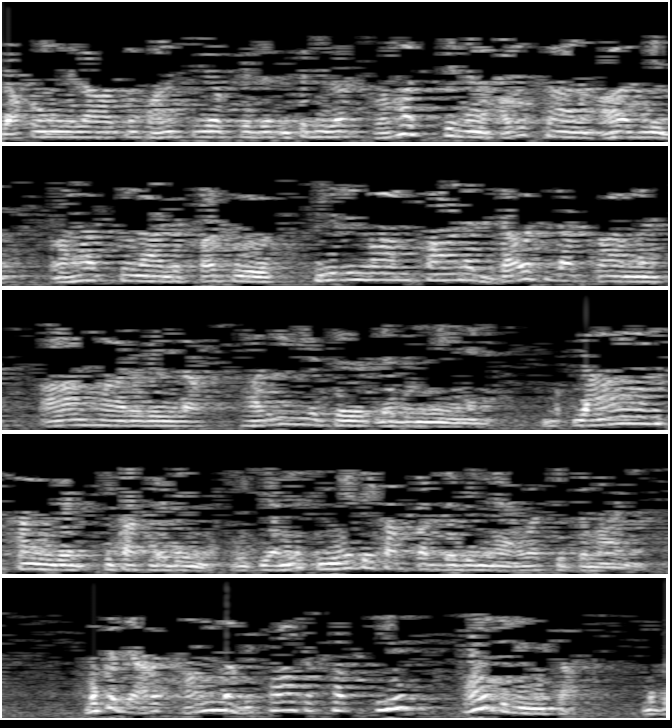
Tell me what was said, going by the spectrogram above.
යකුන් වෙලා ආත්ම 500ක් ඉපදිලා රහත් වෙන අවසාන ආත්මෙ රහත් වුණාට පසු පිරිනවම් පාන දවස් දක්වාම ආහාර වේලක් හරියට ලැබුණේ නැහැ. යාම සංගම් ටිකක් ලැබෙන්නේ. ඒ කියන්නේ 100ට එකක්වත් ලැබෙන්නේ නැහැ අවශ්‍ය ප්‍රමාණය. මොකද අර කම්ම විපාක ශක්තිය පවතින නිසා. මොකද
